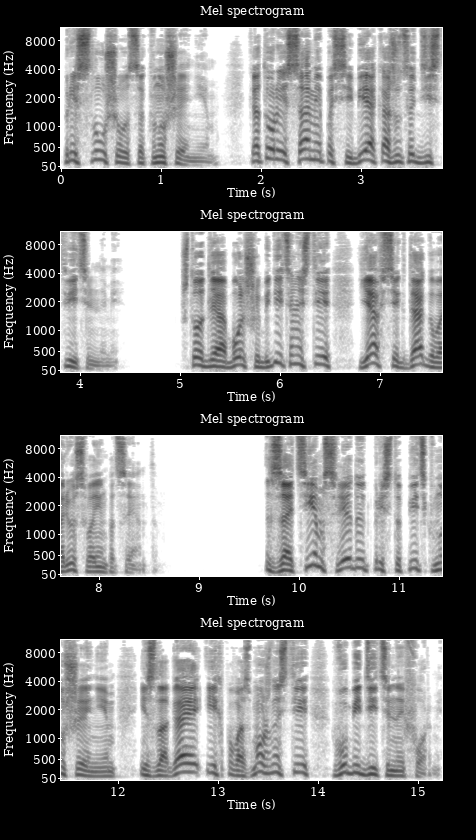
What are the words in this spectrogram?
прислушиваться к внушениям, которые сами по себе окажутся действительными, что для большей убедительности я всегда говорю своим пациентам. Затем следует приступить к внушениям, излагая их по возможности в убедительной форме.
